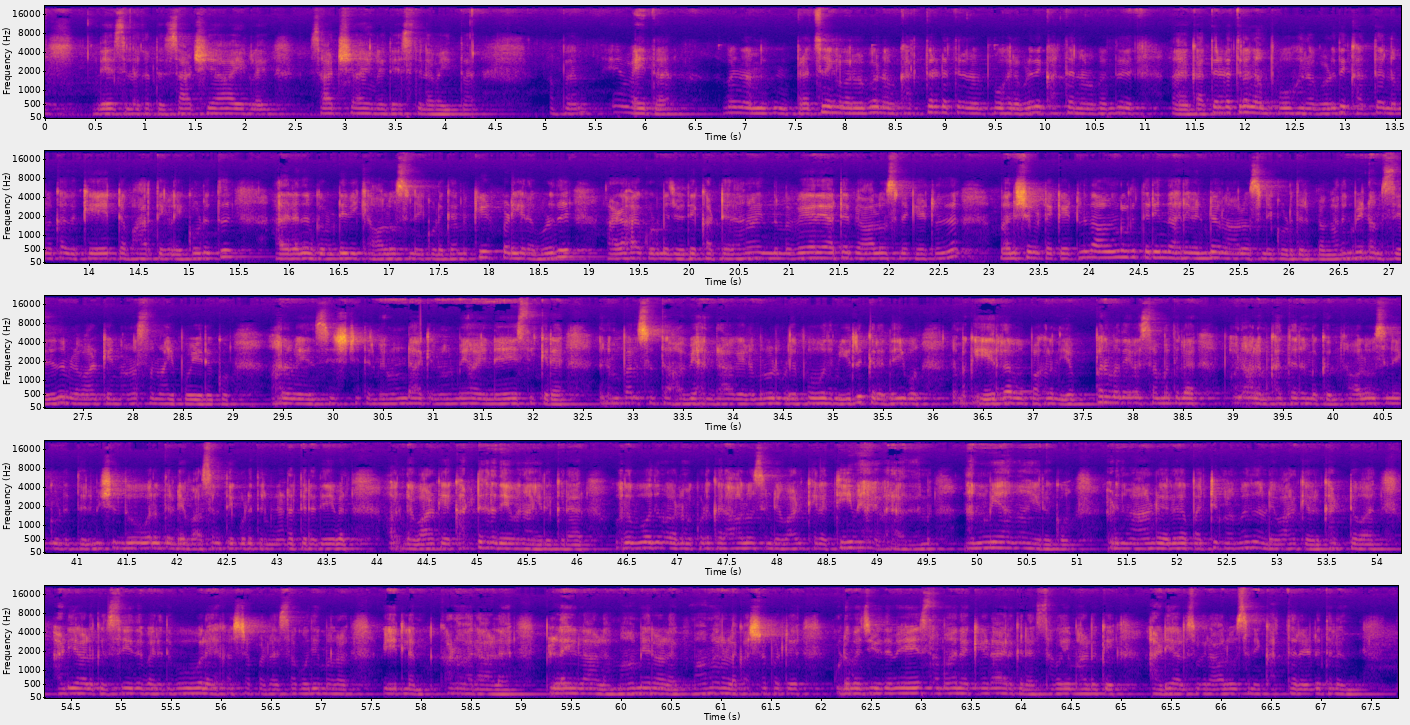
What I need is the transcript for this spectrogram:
தேசத்தில் கருத்து சாட்சியாக எங்களை சாட்சியாக எங்களை தேசத்தில் வைத்தார். அப்போ வைத்தார். நம் பிரச்சனைகள் வரும்போது நம்ம கத்தரிடத்தில் நம்ம போகிற பொழுது கத்தர் நமக்கு வந்து கத்தரிடத்தில் நாம் போகிற பொழுது கத்தர் நமக்கு அது கேட்ட வார்த்தைகளை கொடுத்து அதில் நமக்கு விடுவிக்க ஆலோசனை கொடுக்க. நம்ம கீழ்ப்படுகிற பொழுது அழகாக குடும்ப ஜீவத்தை கட்டுறது ஆனால் நம்ம வேறு யார்கிட்ட போய் ஆலோசனை கேட்டிருந்தா மனுஷங்கள்கிட்ட கேட்டிருந்தா அவங்களுக்கு தெரிந்த அறிவென்று ஆலோசனை கொடுத்துருப்பாங்க. அதன்படி நாம் செய்தது நம்மளோட வாழ்க்கை நாசமாகி போயிருக்கும். ஆனால் என் சிருஷ்டி திறமை உண்டாக்கி உண்மையாக நேசிக்கிற நம் பரிசுத்த ஆவியான்றாக நம்மளோட கூட எப்போதும் இருக்கிற தெய்வம் நமக்கு இரவு பகலும் எப்போ நம்ம சமத்தில் போனாலும் கத்த நமக்கு ஆலோசனை கொடுத்து நிமிஷந்தோறும் தன்னுடைய வசனத்தை கொடுத்து நடத்துகிற தேவன். அவருடைய வாழ்க்கையை கட்டுகிற தேவனாக இருக்கிறார். ஒருபோதும் அவர் நம்ம கொடுக்குற ஆலோசனையுடைய வாழ்க்கையில் தீமையாக வராது. நம்ம நன்மையாக தான் இருக்கும். அப்படி நம்ம ஆண்டு இருக பற்றி கொள்ளும்போது நம்முடைய வாழ்க்கையை அவர் கட்டுவார். அடியாளுக்கு செய்து வருது போல கஷ்டப்படுற சகோதரி மகள் வீட்டில் கணவரால் பிள்ளைகளால் மாமியரால் மாமியாரால் கஷ்டப்பட்டு குடும்ப ஜீவிதமே சமான கேடாக இருக்கிற சகோதரி மகளுக்கு அடியாள் சொல்கிற ஆலோசனை கர்த்தர் இடத்துல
